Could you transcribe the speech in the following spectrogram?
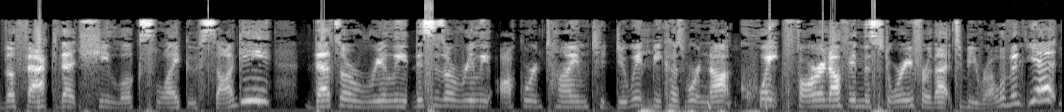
the fact that she looks like Usagi, that's a really this is a really awkward time to do it because we're not quite far enough in the story for that to be relevant yet.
